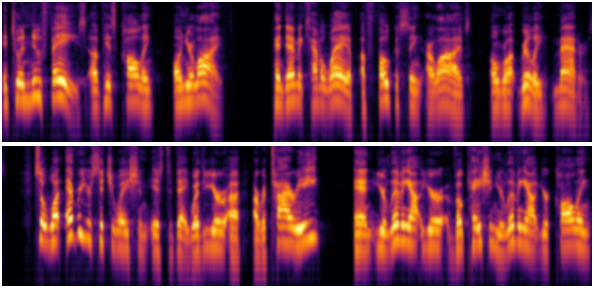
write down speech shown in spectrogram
into a new phase of His calling on your life. Pandemics have a way of, of focusing our lives on what really matters. So, whatever your situation is today, whether you're a, a retiree and you're living out your vocation, you're living out your calling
